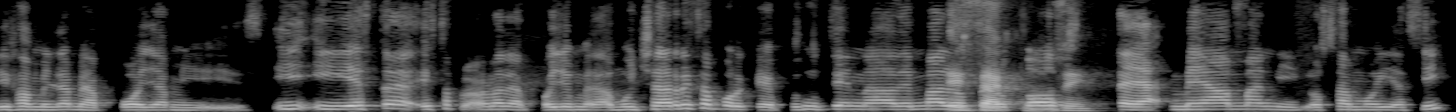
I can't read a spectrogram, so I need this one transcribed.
mi familia me apoya, mis, y, y esta, esta palabra de apoyo me da mucha risa porque pues no tiene nada de malo, pero todos me aman y los amo y así.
